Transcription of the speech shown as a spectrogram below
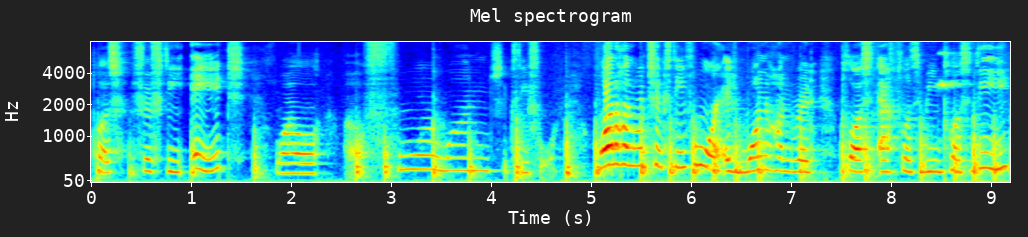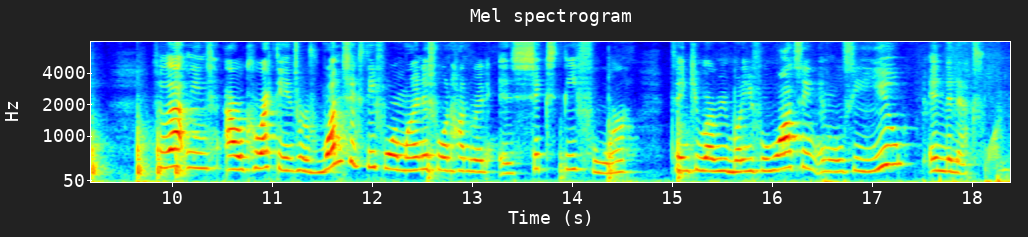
plus 58, well, uh, 4, 164. 164 is 100 plus f plus b plus d. So that means our correct answer is 164 minus 100 is 64. Thank you everybody for watching and we'll see you in the next one.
